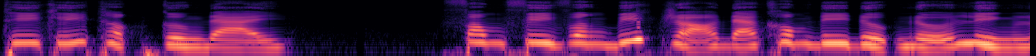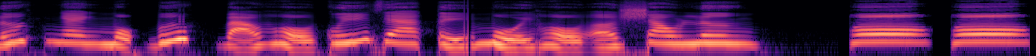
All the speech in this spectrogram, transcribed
Thi khí thật cường đại. Phong Phi Vân biết rõ đã không đi được nữa liền lướt ngang một bước bảo hộ quý gia tỷ muội hộ ở sau lưng. Hô hô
